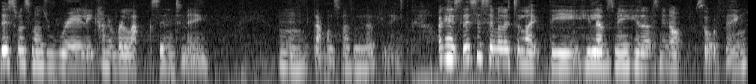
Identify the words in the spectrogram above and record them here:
This one smells really kind of relaxing to me. Mmm, that one smells lovely. Okay, so this is similar to like the He Loves Me, He Loves Me Not sort of thing.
